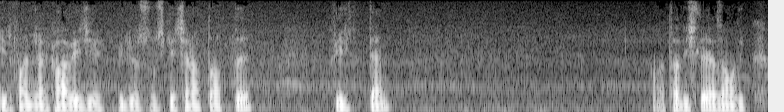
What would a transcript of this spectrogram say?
İrfancan Kahveci biliyorsunuz geçen hafta attı. Frikikten. Ama Tadiç'le yazamadık.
